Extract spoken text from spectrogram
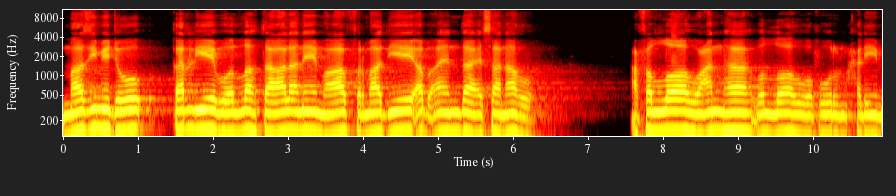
ماضی میں جو کر لیے وہ اللہ تعالی نے معاف فرما دیے، اب آئندہ ایسا نہ ہو۔ اف اللہ عنہ واللہ غفور حلیم۔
